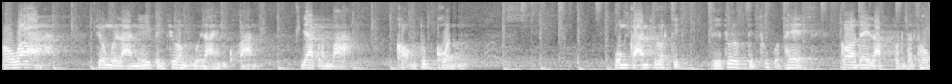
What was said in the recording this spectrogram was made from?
เพราะว่าช่วงเวลานี้เป็นช่วงเวลาแห่งความยากลำบากของทุกคน วงการธุรกิจหรือธุรกิจทุกประเภท ก็ได้รับผลกระทบ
